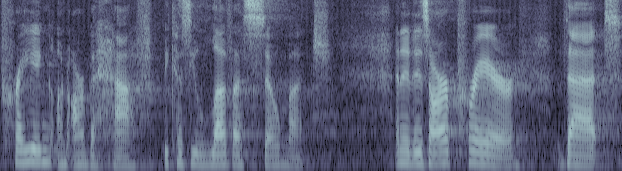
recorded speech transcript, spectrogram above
praying on our behalf because you love us so much. And it is our prayer that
